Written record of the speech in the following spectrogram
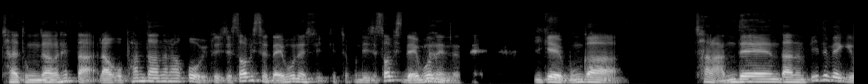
잘 동작을 했다라고 판단을 하고 이제 서비스를 내보낼 수 있겠죠. 근데 이제 서비스 내보냈는데 이게 뭔가 잘 안 된다는 피드백이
